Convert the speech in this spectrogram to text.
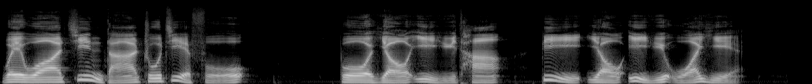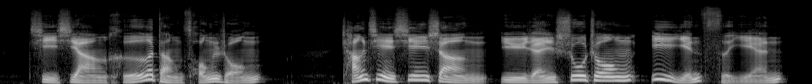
为我尽达诸戒府，不有益于他，必有益于我也。气象何等从容！”常见先生与人书中亦引此言，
